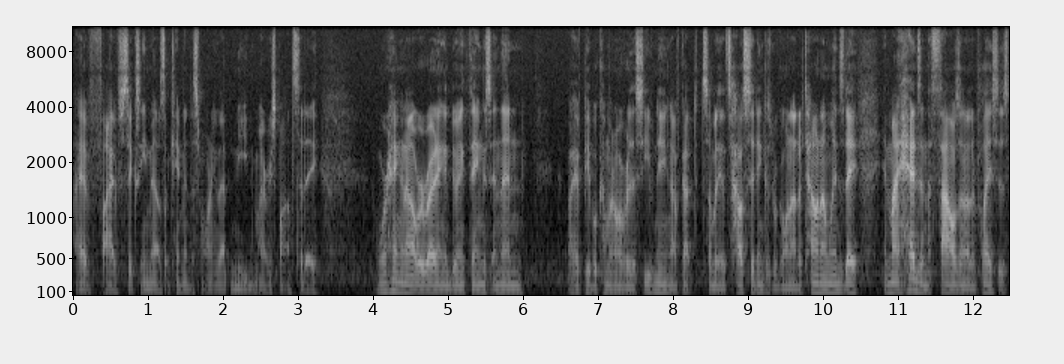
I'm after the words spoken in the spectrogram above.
I have five, six emails that came in this morning that need my response today. We're hanging out. We're writing and doing things, and then I have people coming over this evening. I've got somebody that's house sitting because we're going out of town on Wednesday, and my head's in a thousand other places.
